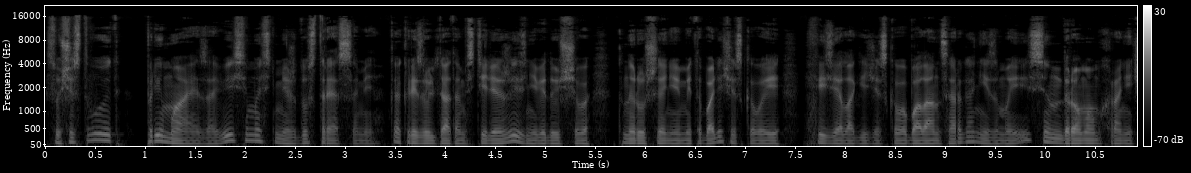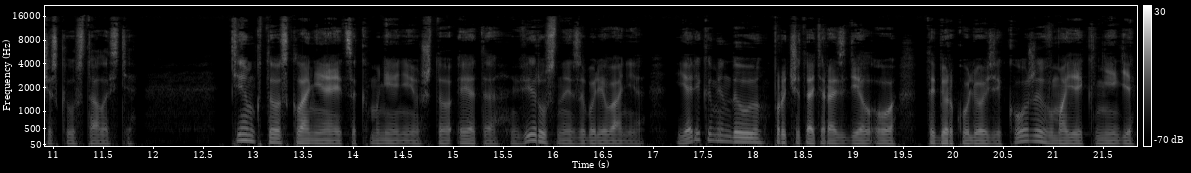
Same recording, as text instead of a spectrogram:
Существует прямая зависимость между стрессами, как результатом стиля жизни, ведущего к нарушению метаболического и физиологического баланса организма и синдромом хронической усталости. Тем, кто склоняется к мнению, что это вирусное заболевание – я рекомендую прочитать раздел о туберкулезе кожи в моей книге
